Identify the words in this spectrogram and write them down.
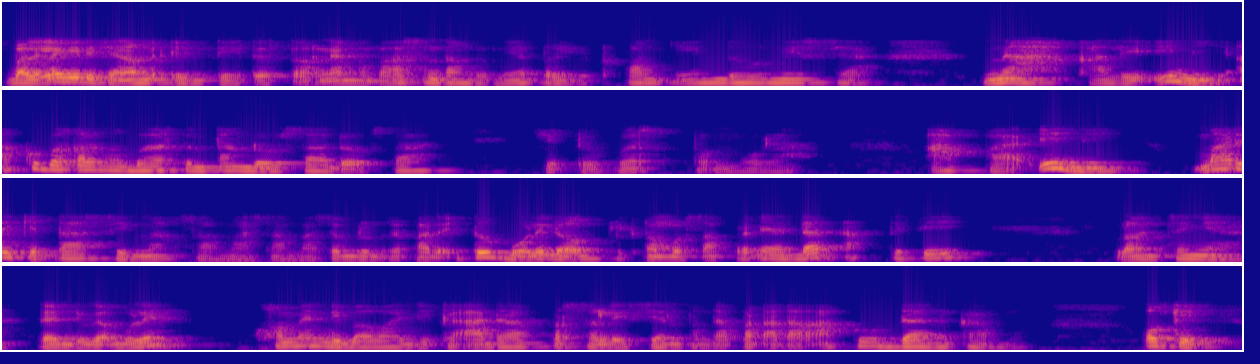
Balik lagi di channel Inti Tutor yang ngebahas tentang dunia per-YouTubean Indonesia. Nah, kali ini aku bakal ngebahas tentang dosa-dosa YouTubers pemula. Apa ini? Mari kita simak sama-sama. Sebelum daripada itu, boleh dong klik tombol subscribe-nya dan aktifkan loncengnya. Dan juga boleh komen di bawah jika ada perselisihan pendapat antara aku dan kamu. Oke,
